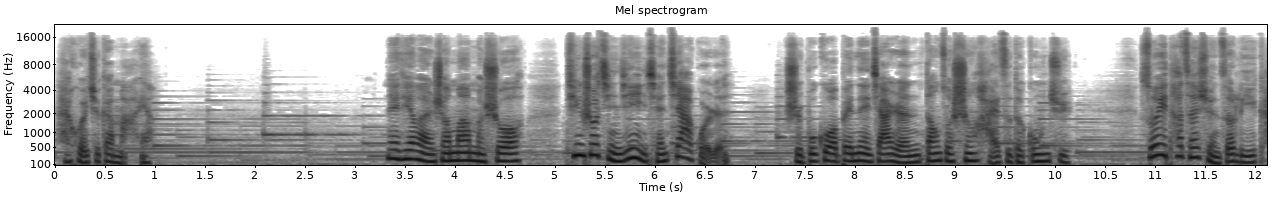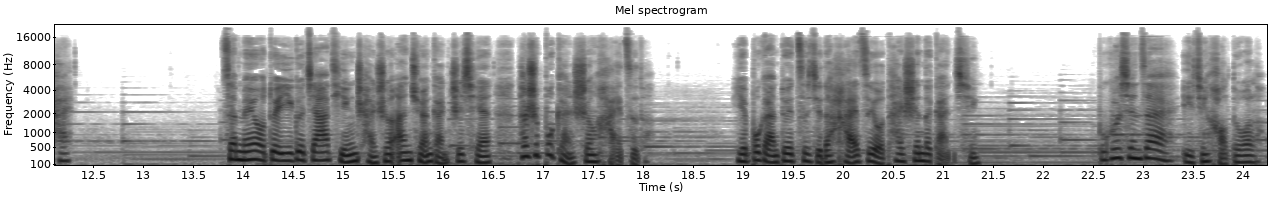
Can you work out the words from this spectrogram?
还回去干嘛呀？”那天晚上，妈妈说：“听说锦锦以前嫁过人，只不过被那家人当做生孩子的工具，所以她才选择离开。”在没有对一个家庭产生安全感之前，她是不敢生孩子的，也不敢对自己的孩子有太深的感情。不过现在已经好多了。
